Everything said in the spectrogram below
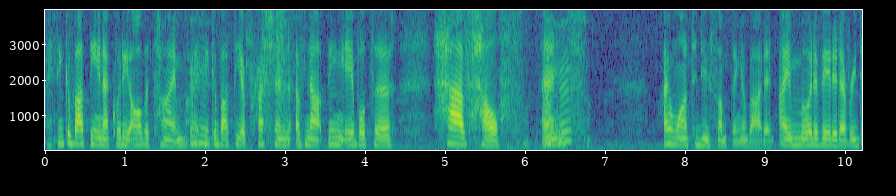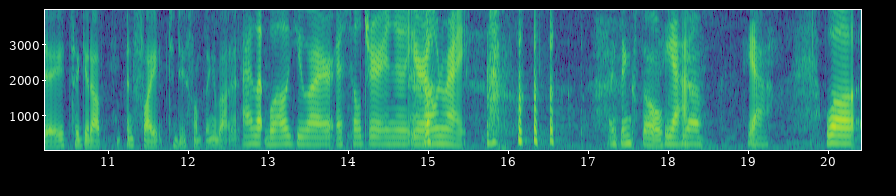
I think about the inequity all the time. Mm-hmm. I think about the oppression of not being able to have health and mm-hmm. I want to do something about it. I am motivated every day to get up and fight to do something about it. I let, well, you are a soldier in a, your own right. I think so. Yeah. Yeah. Yeah. Well,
